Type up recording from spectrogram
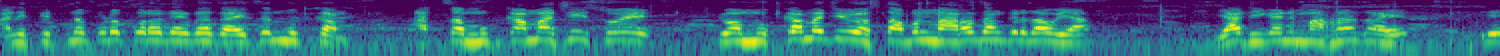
आणि तिथनं पुढे परत एकदा जायचं मुक्काम. आजचा मुक्कामाची सोय किंवा मुक्कामाची व्यवस्था आपण महाराजांकडे जाऊया. या ठिकाणी महाराज आहेत. ते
